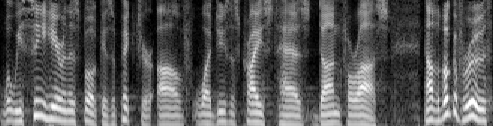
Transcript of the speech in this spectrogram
what we see here in this book is a picture of what Jesus Christ has done for us. Now, the book of Ruth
